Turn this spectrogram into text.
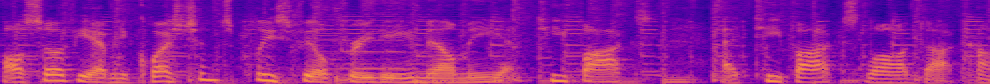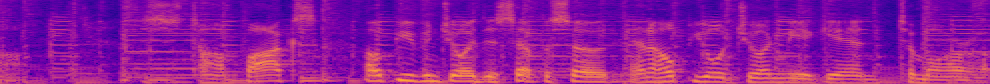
Also, if you have any questions, please feel free to email me at tfox at tfoxlaw.com. This is Tom Fox. I hope you've enjoyed this episode, and I hope you'll join me again tomorrow.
